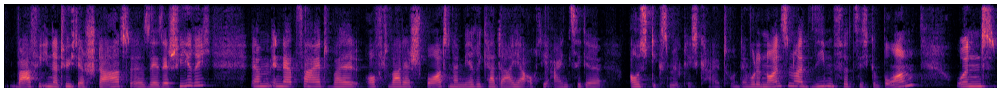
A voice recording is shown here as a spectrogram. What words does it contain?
war für ihn natürlich der Start äh, sehr sehr schwierig ähm, in der Zeit, weil oft war der Sport in Amerika da ja auch die einzige Ausstiegsmöglichkeit. Und er wurde 1947 geboren und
